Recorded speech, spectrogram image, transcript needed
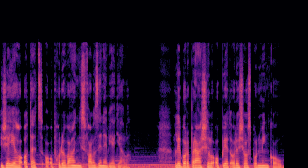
že jeho otec o obchodování s falzy nevěděl. Libor Prášil opět odešel s podmínkou.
